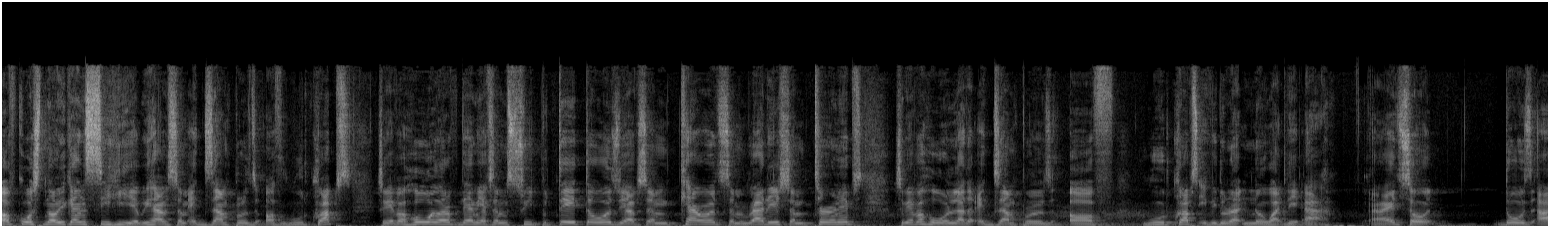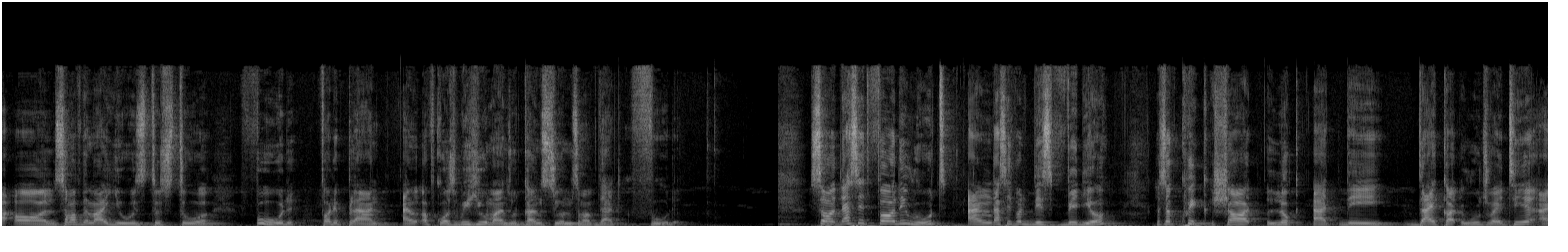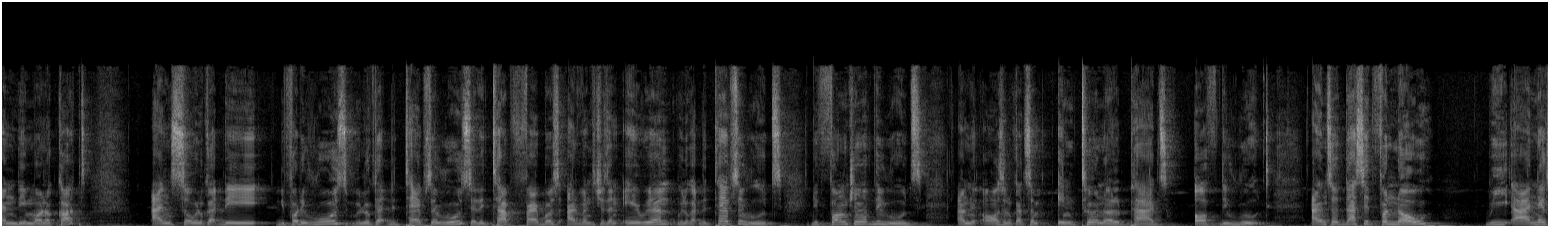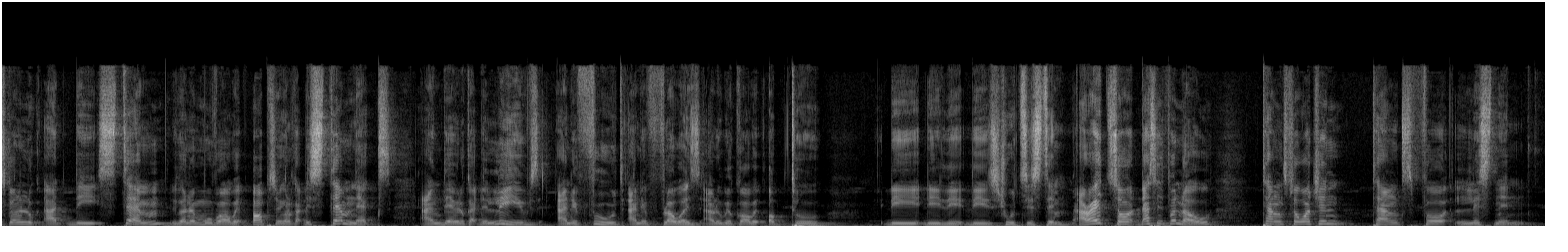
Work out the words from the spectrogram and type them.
Of course, now you can see here we have some examples of root crops. So we have a whole lot of them. We have some sweet potatoes, we have some carrots, some radish, some turnips. So we have a whole lot of examples of root crops if you do not know what they are. Alright, so those are all, some of them are used to store food for the plant. And of course, we humans would consume some of that food. So that's it for the root and that's it for this video. Just a quick short look at the dicot roots right here and the monocot. And so we look at the, the, for the roots, we look at the types of roots, so the tap, fibrous, adventitious, and aerial. We look at the types of roots, the function of the roots, and we also look at some internal parts of the root. And so that's it for now. We are next going to look at the stem. We're going to move our way up. So we're going to look at the stem next, and then we look at the leaves and the fruit and the flowers, and we work our way up to the, the, the, the shoot system. Alright, so that's it for now. Thanks for watching. Thanks for listening.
